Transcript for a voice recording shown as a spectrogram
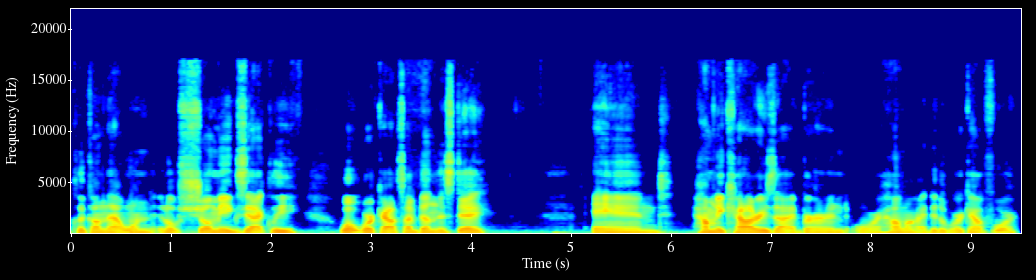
I click on that one, it'll show me exactly what workouts I've done this day, and how many calories I burned or how long I did the workout for.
